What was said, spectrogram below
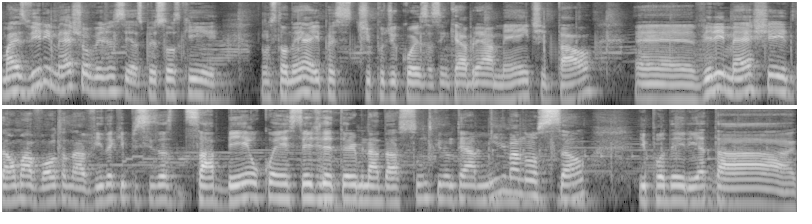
Mas vira e mexe eu vejo assim, as pessoas que não estão nem aí pra esse tipo de coisa assim que abrem a mente e tal. É, vira e mexe e dá uma volta na vida que precisa saber ou conhecer de determinado assunto que não tem a mínima noção e poderia estar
